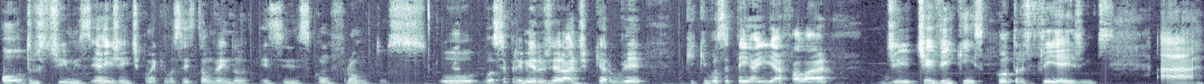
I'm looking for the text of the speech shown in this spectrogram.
outros times. E aí, gente, como é que vocês estão vendo esses confrontos? O, você primeiro, Gerard, quero ver o que, que você tem aí a falar de T-Vikings contra Free Agents. Ah,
